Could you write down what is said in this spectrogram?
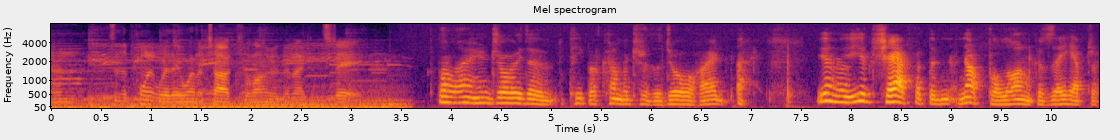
and to the point where they want to talk for longer than I can stay. Well, I enjoy the people coming to the door. I, you know, you chat with them not for long because they have to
